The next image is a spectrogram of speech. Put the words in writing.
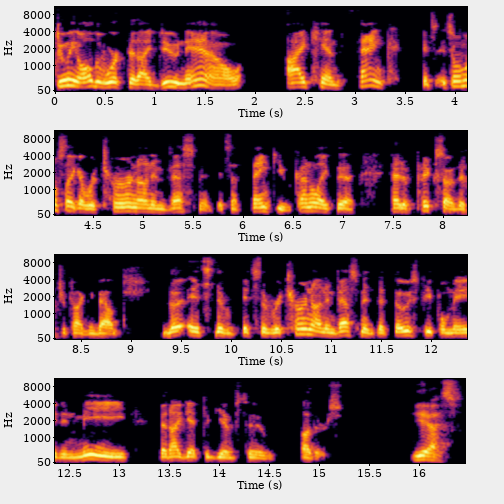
doing all the work that I do now, I can thank it's it's almost like a return on investment. It's a thank you, kind of like the head of Pixar that you're talking about. The it's the it's the return on investment that those people made in me that I get to give to others. Yes.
